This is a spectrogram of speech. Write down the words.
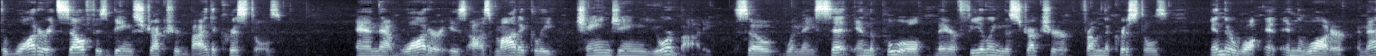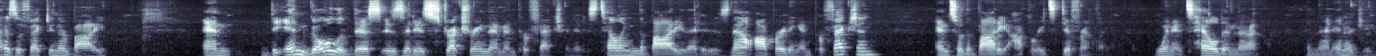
the water itself is being structured by the crystals, and that water is osmotically changing your body. So when they sit in the pool, they are feeling the structure from the crystals in their wa- in the water, and that is affecting their body. And the end goal of this is it is structuring them in perfection. It is telling the body that it is now operating in perfection, and so the body operates differently when it's held in that in that energy.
